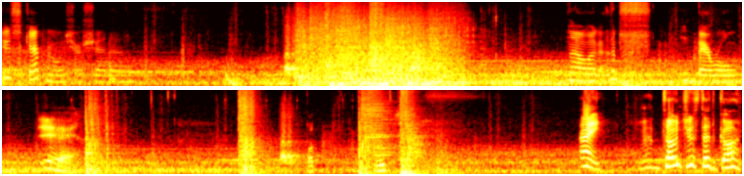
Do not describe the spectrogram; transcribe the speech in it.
You scared me with your shadow. Oh my god. Pff, barrel. Yeah. What? Oops. Hey! Don't use that gun.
